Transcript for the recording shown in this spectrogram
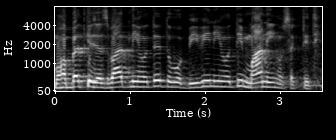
محبت کے جذبات نہیں ہوتے، تو وہ بیوی نہیں ہوتی، ماں نہیں ہو سکتی تھی۔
